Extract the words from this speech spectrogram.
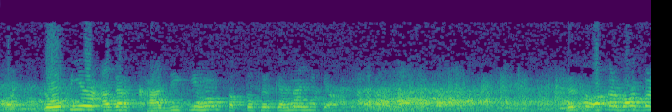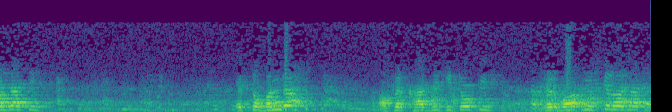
और टोपियाँ अगर खादी की हो, तब तो फिर कहना ही क्या? फिर तो अकड़ बहुत बढ़ जाती। एक तो बंदर और फिर खादी की टोपी, फिर बहुत मुश्किल हो जाता।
